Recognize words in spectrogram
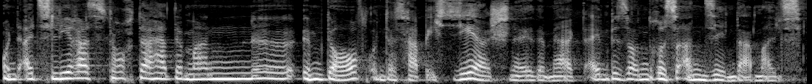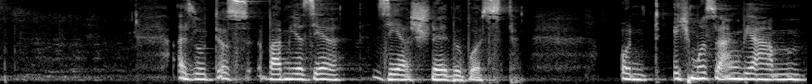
Und als Lehrerstochter hatte man äh, im Dorf, und das habe ich sehr schnell gemerkt, ein besonderes Ansehen damals. Also das war mir sehr, sehr schnell bewusst. Und ich muss sagen, wir haben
